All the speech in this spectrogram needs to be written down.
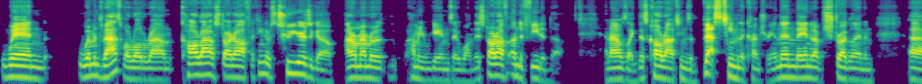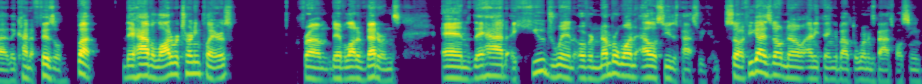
when women's basketball rolled around, Colorado started off, I think it was two years ago. I don't remember how many games they won. They started off undefeated, though. And I was like, this Colorado team's the best team in the country. And then they ended up struggling and uh, they kind of fizzled. But they have a lot of returning players from, they have a lot of veterans. And they had a huge win over number one LSU this past weekend. So if you guys don't know anything about the women's basketball scene,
